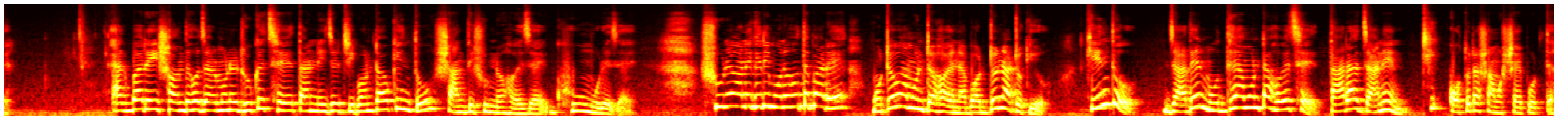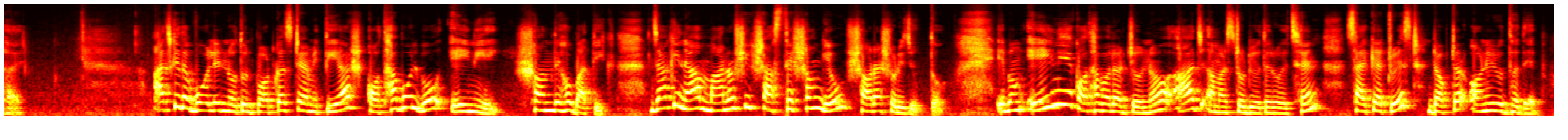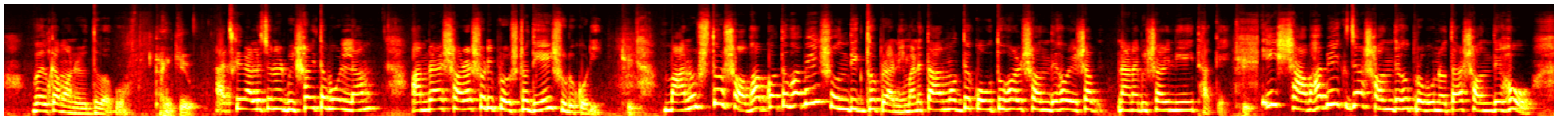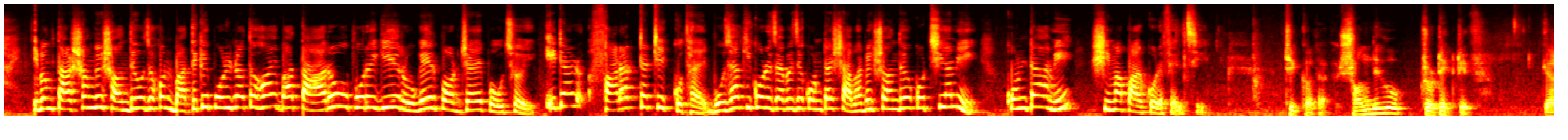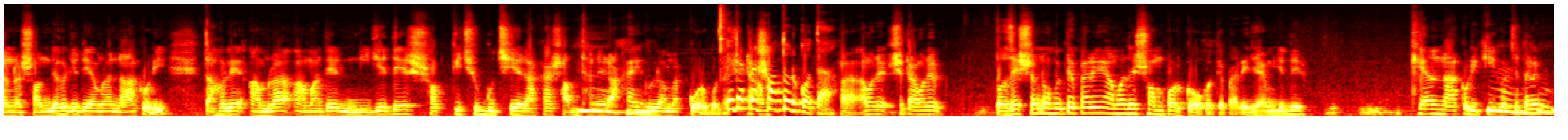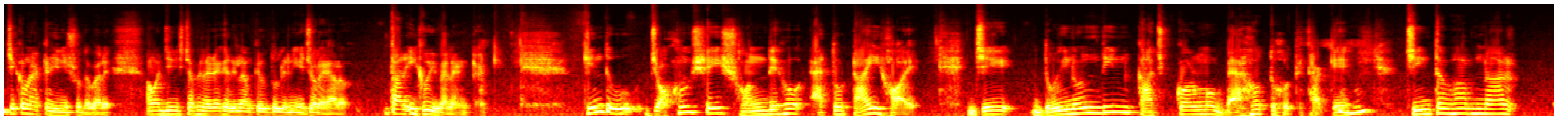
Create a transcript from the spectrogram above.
একবার এই সন্দেহ যার মনে ঢুকেছে, তার নিজের জীবনটাও কিন্তু শান্তিশূন্য হয়ে যায়, ঘুম উড়ে যায়। শুনে অনেকেরই মনে হতে পারে, মোটেও এমনটা হয় না, বড্ড নাটকীয়। কিন্তু যাদের মধ্যে এমনটা হয়েছে, তারা জানেন ঠিক কতটা সমস্যায় পড়তে হয়। আজকে দ্য ওয়ার্ল্ডের নতুন পডকাস্টে আমি তিয়াস কথা বলব এই নিয়েই সন্দেহ বাতিক যা কিনা মানসিক স্বাস্থ্যের সঙ্গেও সরাসরি যুক্ত। এবং এই নিয়ে কথা বলার জন্য আজ আমার স্টুডিওতে রয়েছেন psychiatrist doctor Aniruddha Dev. Welcome Aniruddha Babu. Thank you আজকের আলোচনার বিষয় তো বললাম আমরা সরাসরি প্রশ্ন দিয়েই শুরু করি। মানুষ তো স্বভাবগতভাবেই সন্দিগ্ধ প্রাণী মানে তার মধ্যে কৌতূহল সন্দেহ এসব নানা বিষয় নিয়েই থাকে। এই স্বাভাবিক যা সন্দেহ প্রবণতা সন্দেহ এবং তার সঙ্গে সন্দেহ যখন বাতিকে পরিণত হয় বা তারও উপরে গিয়ে রোগের পর্যায়ে পৌঁছয়। এটার ফারাকটা ঠিক কোথায়? বোঝা কি করে যাবে যে কোনটা স্বাভাবিক সন্দেহ করছি আমি কোনটা আমি সীমা পার করে ফেলছি? ঠিক কথা। সন্দেহ প্রোটেক্টিভ কেননা সন্দেহ যদি আমরা না করি তাহলে আমরা আমাদের নিজেদের সবকিছু গুছিয়ে রাখা সাবধানে রাখা এগুলো আমরা করব না। এটা একটা সতর্কতা। হ্যাঁ আমাদের সেটা আমাদের পজেশনও হতে পারে আমাদের সম্পর্কও হতে পারে। যে আমি যদি খেয়াল না করি কি হচ্ছে তাহলে যে কোনো একটা জিনিস হতে পারে। আমার জিনিসটা ফেলে রেখে দিলাম কেউ তুলে নিয়ে চলে গেল। তার ইকুইভ্যালেন্ট আর কি। কিন্তু যখন সেই সন্দেহ এতটাই হয় যে দৈনন্দিন কাজকর্ম ব্যাহত হতে থাকে চিন্তাভাবনার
